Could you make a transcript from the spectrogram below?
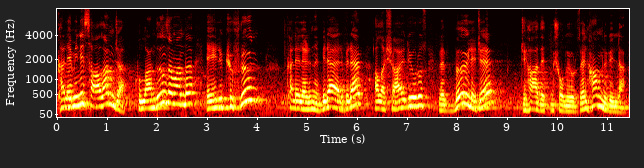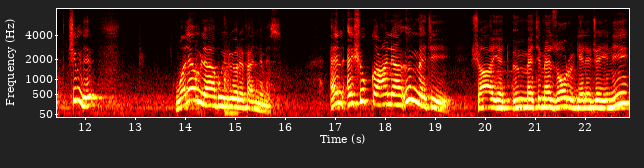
kalemini sağlamca kullandığın zaman da ehli küfrün kalelerini birer birer alaşağı ediyoruz ve böylece cihad etmiş oluyoruz. Elhamdülillah. Şimdi وَلَوْلَا buyuruyor Efendimiz. En eşukka ala ümmeti şayet ümmetime zor geleceğini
